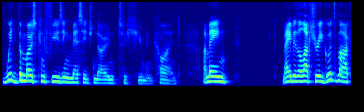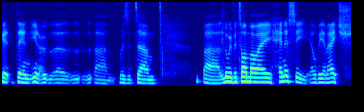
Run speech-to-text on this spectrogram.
with the most confusing message known to humankind. I mean, maybe the luxury goods market then, you know, uh, um, was it um, uh, Louis Vuitton, Moet, Hennessy, LVMH?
